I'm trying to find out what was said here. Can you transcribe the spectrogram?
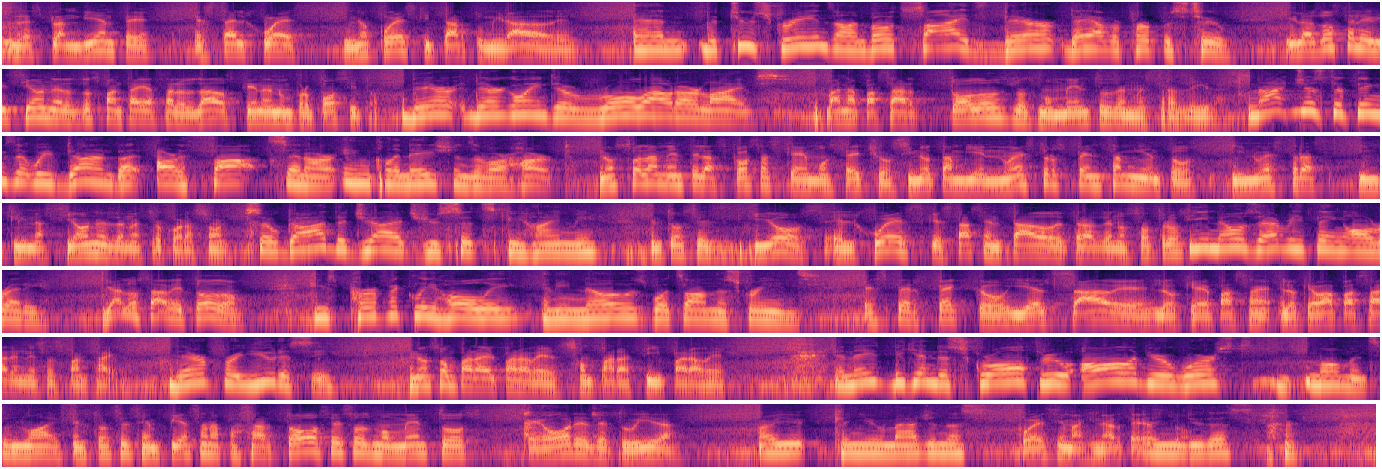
resplandiente, está el juez y no puedes quitar tu mirada de él. And the two screens on both sides, they have a purpose too. Y las dos televisiones, las dos pantallas a los lados tienen un propósito. They're, they're going to roll out our lives. Van a pasar todos los momentos de nuestras vidas. Not just the things that we've done, but our thoughts and our inclinations of our heart. No solamente las cosas que hemos hecho, sino también nuestros pensamientos y nuestras inclinaciones de nuestro corazón. So, God, the judge who sits behind me, Entonces Dios, el juez que está sentado detrás de nosotros, He knows everything already. Ya lo sabe todo. He's perfectly holy and He knows what's on the screens. Es perfecto y Él sabe lo que, pasa, lo que va a pasar en esas pantallas. They're for you to see. No son para Él para ver, son para ti para ver. And they begin to scroll through all of your worst moments in life. Entonces empiezan a pasar todos esos momentos peores de tu vida. Are you can you imagine this? ¿Puedes imaginarte Can you do this?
